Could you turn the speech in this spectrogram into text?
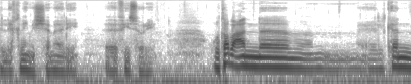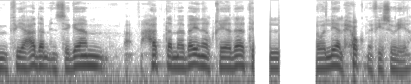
الإقليم الشمالي في سوريا. وطبعا كان في عدم انسجام حتى ما بين القيادات المتولية الحكم في سوريا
